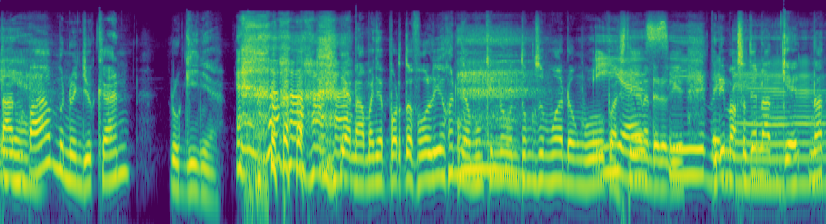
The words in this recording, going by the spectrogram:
tanpa iya. menunjukkan ruginya. ya namanya portofolio kan nggak mungkin untung semua dong bu, iya pasti kan ada rugi. Jadi maksudnya not get, not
